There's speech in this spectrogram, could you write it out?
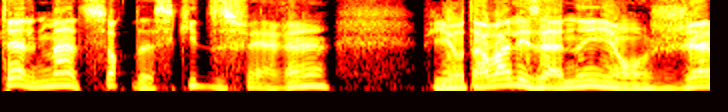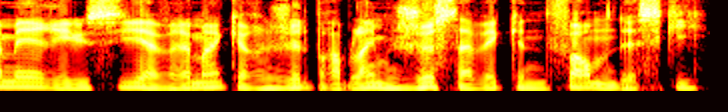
tellement de sortes de skis différents. Puis au travers des années, ils n'ont jamais réussi à vraiment corriger le problème juste avec une forme de ski.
